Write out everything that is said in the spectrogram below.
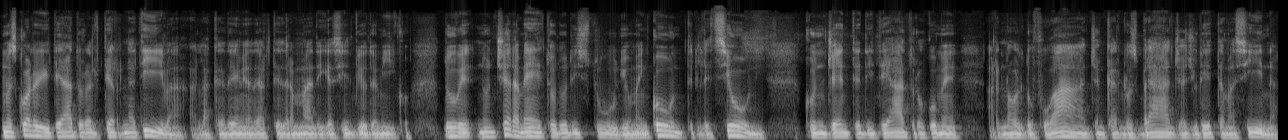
una scuola di teatro alternativa all'Accademia d'Arte Drammatica Silvio D'Amico, dove non c'era metodo di studio, ma incontri, lezioni con gente di teatro come Arnoldo Foà, Giancarlo Sbragia, Giulietta Masina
